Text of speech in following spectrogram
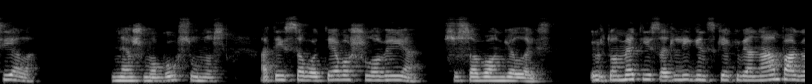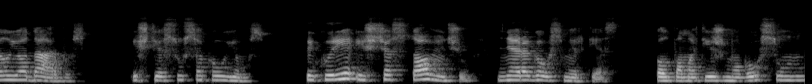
sielą? Nes žmogaus sūnus ateis savo tėvo šlovėje su savo angelais. Ir tuomet jis atlygins kiekvienam pagal jo darbus. Iš tiesų sakau jums kai kurie iš čia stovinčių neragaus mirties kol pamatys žmogaus sūnų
